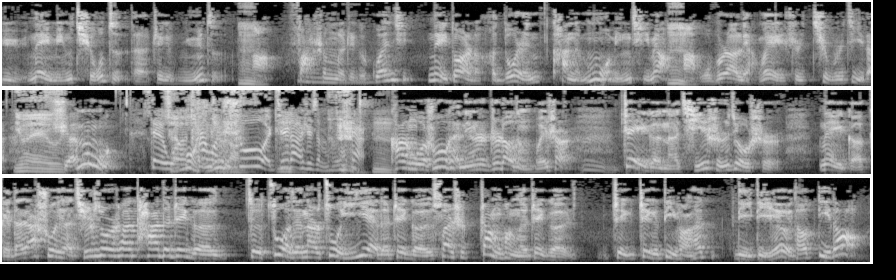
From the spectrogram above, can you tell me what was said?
与那名求子的这个女子啊发生了这个关系，那段呢很多人看的莫名其妙啊，我不知道两位是是不是记得？因为玄牧对我看过书，我知道是怎么回事儿。看过书肯定是知道怎么回事儿。嗯，这个呢其实就是那个给大家说一下，其实就是说他的这个就坐在那儿坐一夜的这个算是帐篷的这个这这个地方，它底底下有一条地道。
